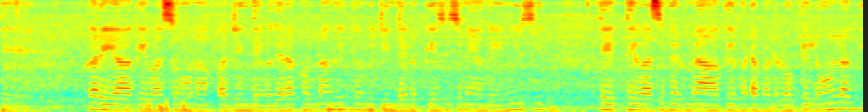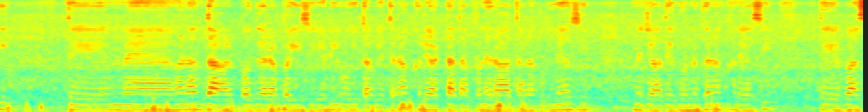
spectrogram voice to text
ਤੇ ਘਰੇ ਆ ਕੇ ਬਸ ਹੁਣ ਆਪਾਂ ਜਿੰਦੇ ਵਗੈਰਾ ਖੋਲਾਂਗੇ, ਕਿਉਂਕਿ ਜਿੰਦੇ ਲੱਗੇ ਸੀ, ਸੁਨੇਹਾ ਗਈ ਹੋਈ ਸੀ। ਤੇ ਇੱਥੇ ਬਸ ਫਿਰ ਮੈਂ ਆ ਕੇ ਫਟਾਫਟ ਰੋਟੀ ਲਾਉਣ ਲੱਗੀ ਤੇ ਮੈਂ ਹਨਾ, ਦਾਲ ਵਗੈਰਾ ਪਈ ਸੀ ਜਿਹੜੀ, ਉਹੀ ਤਵੇ ਤੇ ਰੱਖ ਲਿਆ। ਆਟਾ ਤਾਂ ਆਪਣੇ ਰਾਤ ਵਾਲਾ ਗੁੰਨਿਆ ਸੀ। ਮੈਂ ਜ਼ਿਆਦਾ ਗੁੰਨ ਕੇ ਰੱਖ ਲਿਆ ਸੀ। ਤੇ ਬਸ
